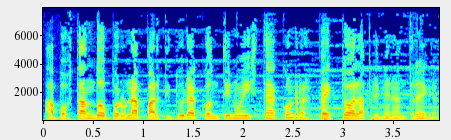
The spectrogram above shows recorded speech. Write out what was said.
apostando por una partitura continuista con respecto a la primera entrega.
